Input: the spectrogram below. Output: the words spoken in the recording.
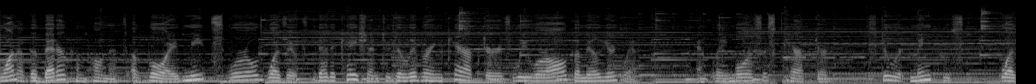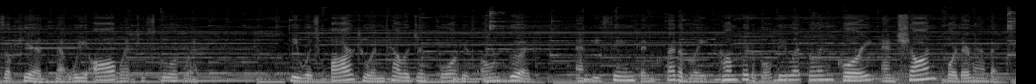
One of the better components of Boy Meets World was its dedication to delivering characters we were all familiar with. And Lee Norris's character, Stuart Minkus, was a kid that we all went to school with. He was far too intelligent for his own good, and he seemed incredibly comfortable belittling Cory and Shawn for their antics.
